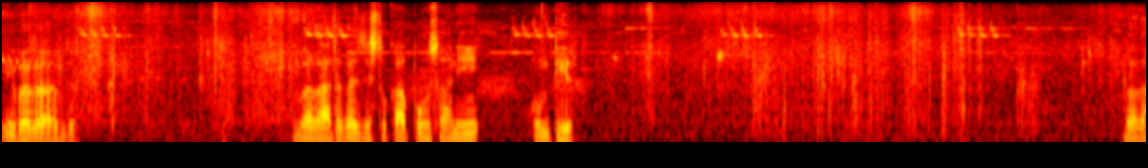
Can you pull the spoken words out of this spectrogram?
हे बघा आमचं. बघा आता कसं दिसतो कापूस आणि कोमतीर बघा.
